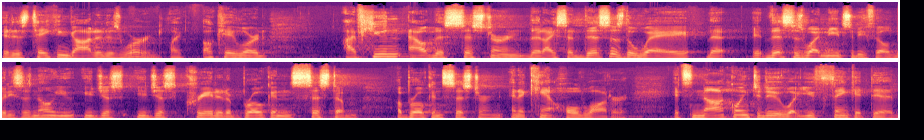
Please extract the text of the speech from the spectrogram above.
It is taking God at His word. Like, okay, Lord, I've hewn out this cistern that I said, this is the way that it, this is what needs to be filled. But he says, no, you, you, just, you just created a broken system, a broken cistern, and it can't hold water. It's not going to do what you think it did.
